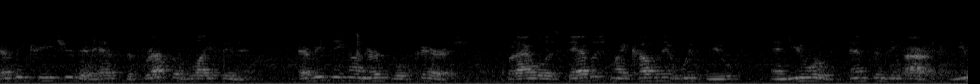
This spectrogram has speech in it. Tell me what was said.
Every creature that has the breath of life in it. Everything on earth will perish. But I will establish my covenant with you and you will enter the ark, you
